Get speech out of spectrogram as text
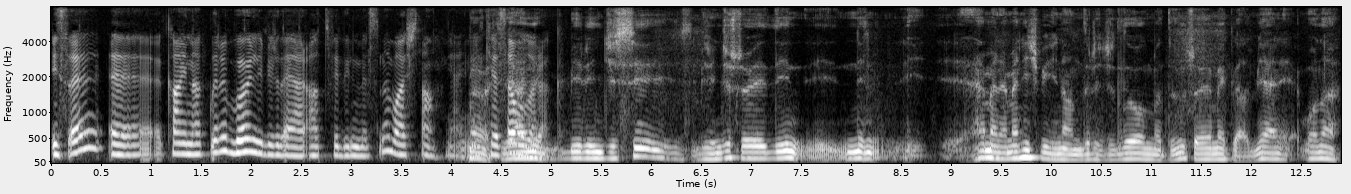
ise e, kaynaklara böyle bir değer atfedilmesine baştan yani evet, ilkesel yani olarak. Birincisi birinci söylediğinin hemen hemen hiçbir inandırıcılığı olmadığını söylemek lazım. Yani ona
